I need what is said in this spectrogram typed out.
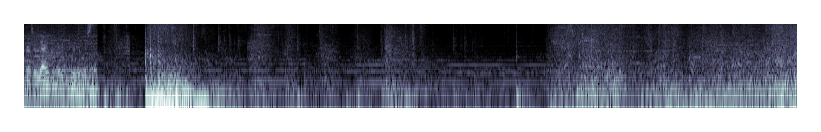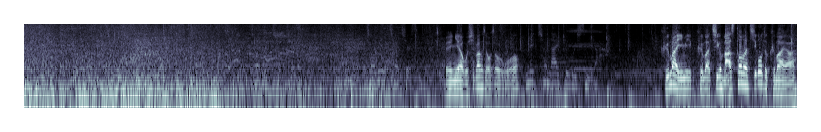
그래서 이 아이디 놀- 놀리고 있어 맹이하고 시방새 어서오고. 금화 이미 금화 지금 마스터만 찍어도 금화야.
